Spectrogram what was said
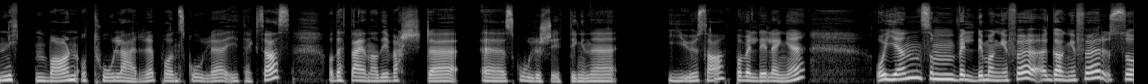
19 barn og to lærere på en skole i Texas. Og dette er en av de verste eh, skoleskytingene i USA på veldig lenge. Og igjen, som veldig mange ganger før, så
